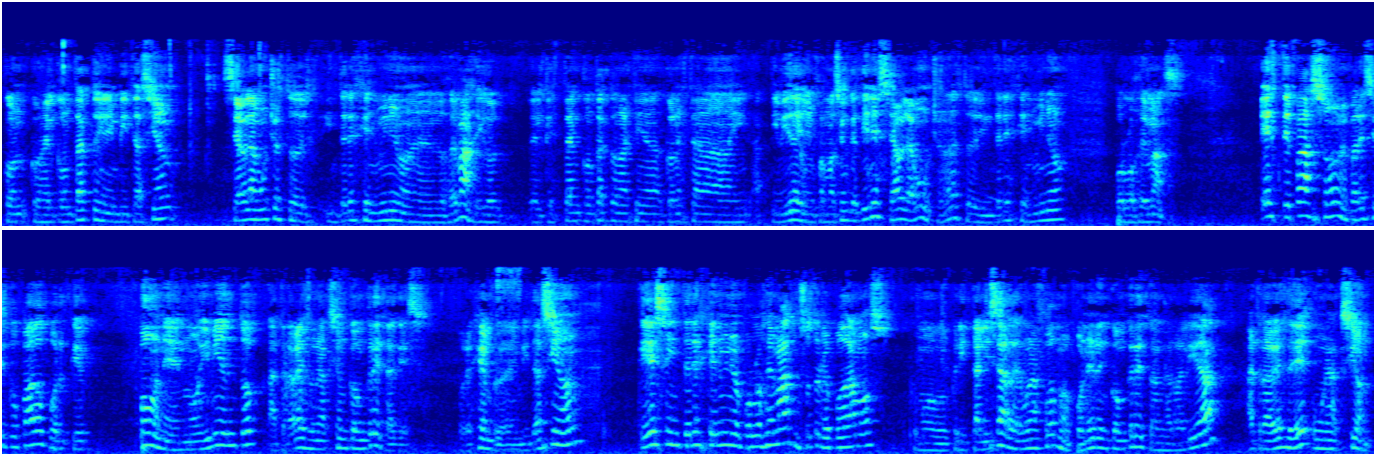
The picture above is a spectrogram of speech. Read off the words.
con, con el contacto y la invitación se habla mucho esto del interés genuino en los demás. Digo, el que está en contacto con esta, actividad y la información que tiene, se habla mucho, ¿no? Esto del interés genuino por los demás. Este paso me parece copado porque pone en movimiento, a través de una acción concreta, que es, por ejemplo, la invitación, que ese interés genuino por los demás nosotros lo podamos como cristalizar de alguna forma, poner en concreto en la realidad, a través de una acción.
